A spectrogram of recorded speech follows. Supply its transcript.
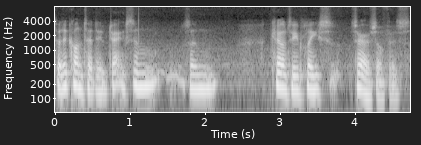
So they contacted Jackson County Police Sheriff's Office.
